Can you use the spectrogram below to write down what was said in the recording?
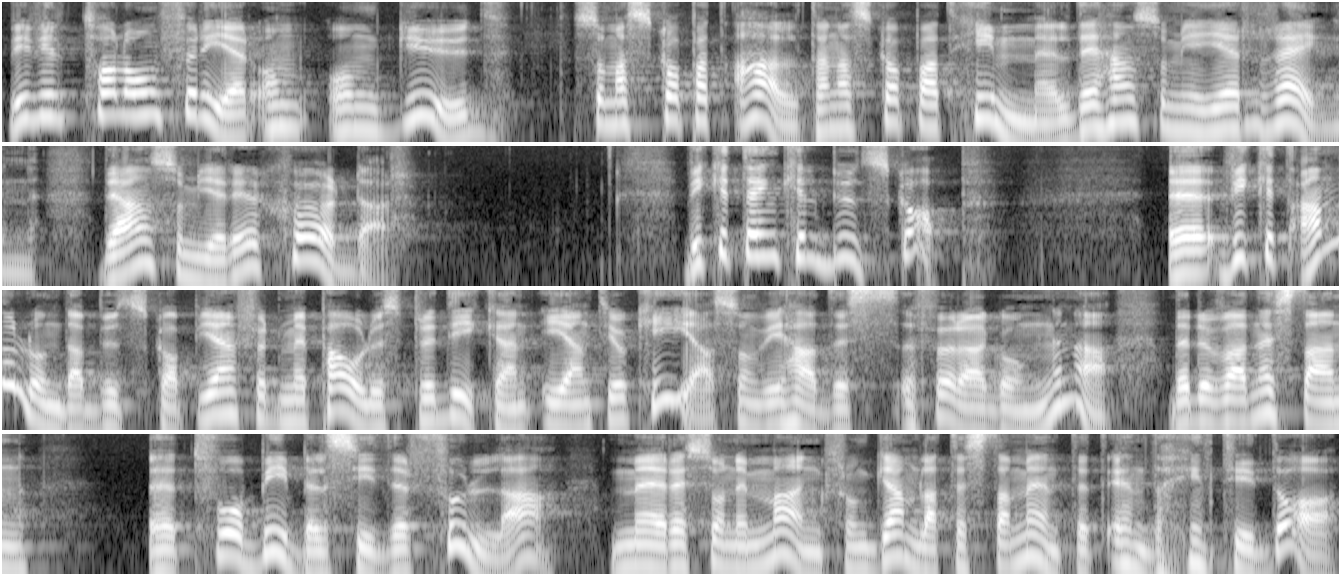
vi vill tala om för er om, om Gud som har skapat allt. Han har skapat himmel, det är han som ger regn, det är han som ger er skördar. Vilket enkelt budskap! Eh, vilket annorlunda budskap jämfört med Paulus predikan i Antiochia som vi hade förra gångerna, där det var nästan eh, två bibelsidor fulla med resonemang från gamla testamentet ända in till idag.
